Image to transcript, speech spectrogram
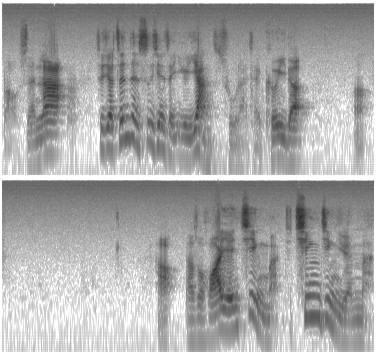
报身啦，这叫真正实现成一个样子出来才可以的，好，他说华严净满就清净圆满，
